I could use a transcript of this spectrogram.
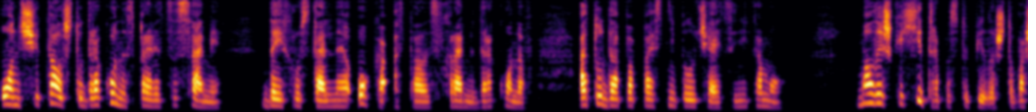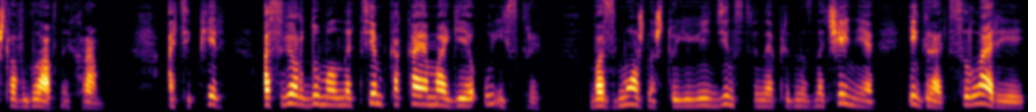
Он считал, что драконы справятся сами, да и хрустальное око осталось в храме драконов, а туда попасть не получается никому. Малышка хитро поступила, что пошла в главный храм. А теперь Освер думал над тем, какая магия у искры. Возможно, что ее единственное предназначение — играть с Иларией,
